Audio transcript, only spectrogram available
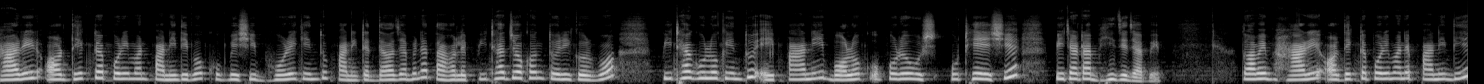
হাড়ের অর্ধেকটা পরিমাণ পানি দিব। খুব বেশি ভরে কিন্তু পানিটা দেওয়া যাবে না। তাহলে পিঠা যখন তৈরি করব, পিঠাগুলো কিন্তু এই পানি বলক উপরে উঠে এসে পিঠাটা ভিজে যাবে। তো আমি ভারী অর্ধেকটা পরিমাণে পানি দিয়ে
